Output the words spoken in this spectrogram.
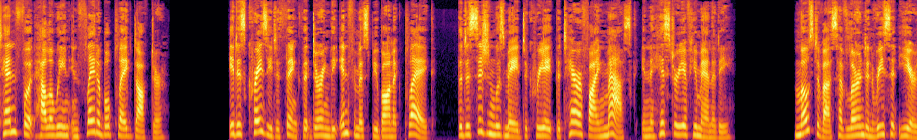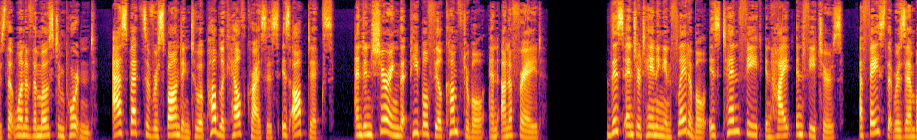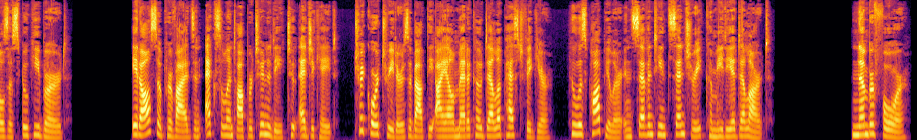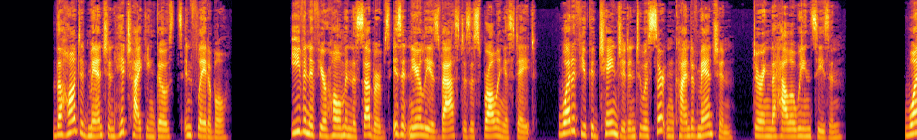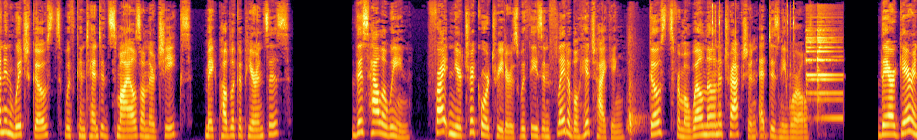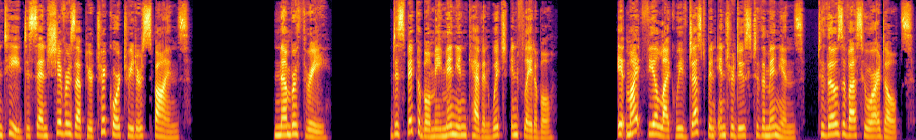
10-foot Halloween inflatable plague doctor. It is crazy to think that during the infamous bubonic plague, the decision was made to create the terrifying mask in the history of humanity. Most of us have learned in recent years that one of the most important aspects of responding to a public health crisis is optics, and ensuring that people feel comfortable and unafraid. This entertaining inflatable is 10 feet in height and features a face that resembles a spooky bird. It also provides an excellent opportunity to educate trick-or-treaters about the Il Medico della Peste figure, who was popular in 17th century commedia dell'arte. Number 4. The Haunted Mansion Hitchhiking Ghosts Inflatable. Even if your home in the suburbs isn't nearly as vast as a sprawling estate, what if you could change it into a certain kind of mansion during the Halloween season? One in which ghosts with contented smiles on their cheeks make public appearances? This Halloween, frighten your trick-or-treaters with these inflatable hitchhiking ghosts from a well-known attraction at Disney World. They are guaranteed to send shivers up your trick-or-treaters' spines. Number 3. Despicable Me Minion Kevin Witch Inflatable. It might feel like we've just been introduced to the Minions, to those of us who are adults.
